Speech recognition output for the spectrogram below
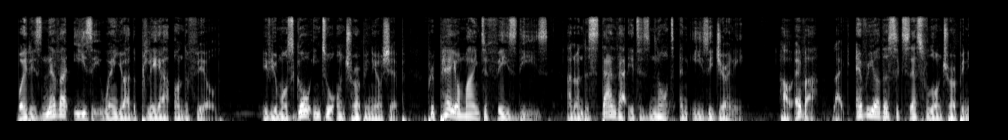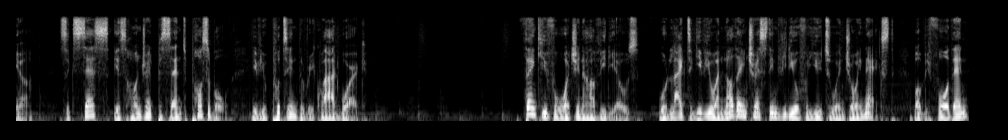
but it is never easy when you are the player on the field. If you must go into entrepreneurship, prepare your mind to face these and understand that it is not an easy journey. However, like every other successful entrepreneur, success is 100% possible if you put in the required work. Thank you for watching our videos. We would like to give you another interesting video for you to enjoy next. But before then,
